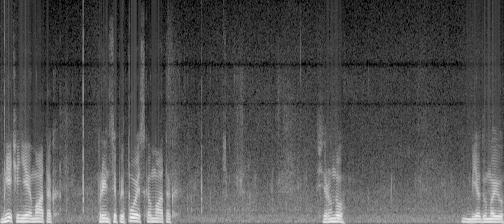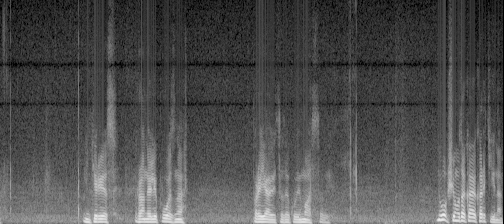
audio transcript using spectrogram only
мечение маток, принципы поиска маток. Все равно, я думаю, интерес рано или поздно проявится такой массовый. Ну, в общем, вот такая картина.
